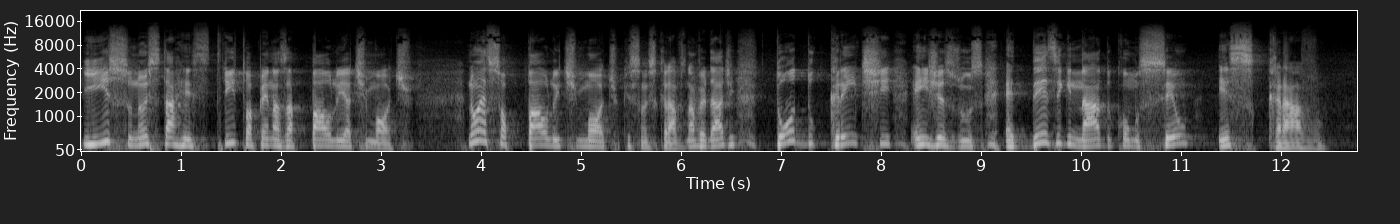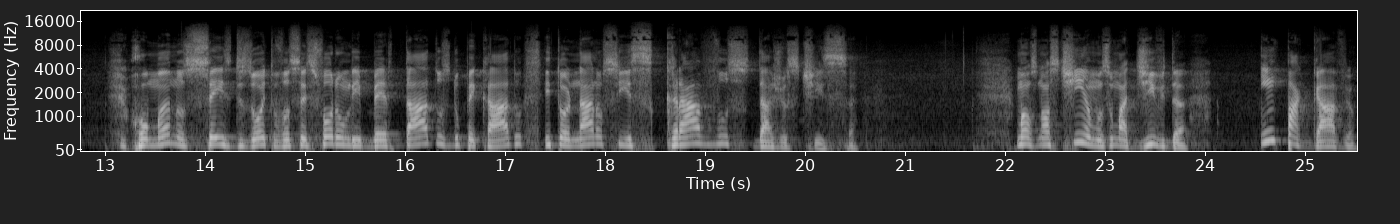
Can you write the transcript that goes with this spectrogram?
E isso não está restrito apenas a Paulo e a Timóteo. Não é só Paulo e Timóteo que são escravos. Na verdade, todo crente em Jesus é designado como seu escravo. Romanos 6,18: Vocês foram libertados do pecado e tornaram-se escravos da justiça. Irmãos, nós tínhamos uma dívida impagável.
